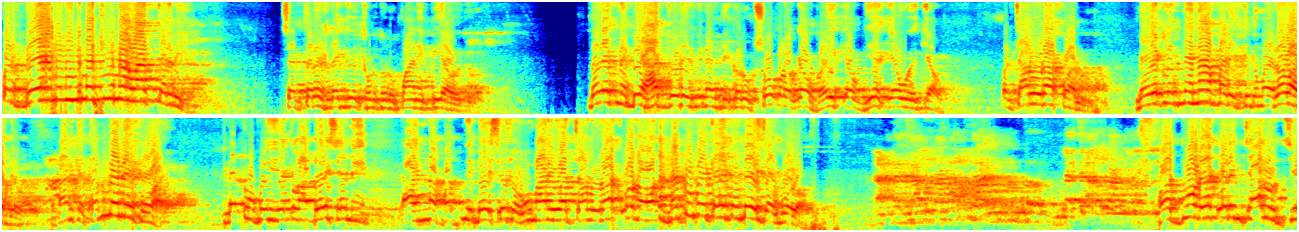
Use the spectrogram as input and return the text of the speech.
પણ બે મિનિટમાં કેમ વાત કરવી? સાહેબ, તરસ ગયું, થોડું થોડું પાણી પી આવજો દરેકને બે હાથ જોડીને વિનંતી કરું છોકરો કેવો, ભાઈ કેવો, જે કેવું હોય કેવું. પણ ચાલુ રાખવાનું. મેં એટલે જ મેં ના પાડી, કીધું મને રવા દો. કારણ કે તમને નહીં પોવાય નટુભાઈ એકલા બેસે નહીં. આ એમના પત્ની બેસે તો હું મારી વાત ચાલુ રાખવાનો. નટુભાઈ કહે તો બે જાવ બોલો. બધું રેકોર્ડિંગ ચાલુ જ છે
